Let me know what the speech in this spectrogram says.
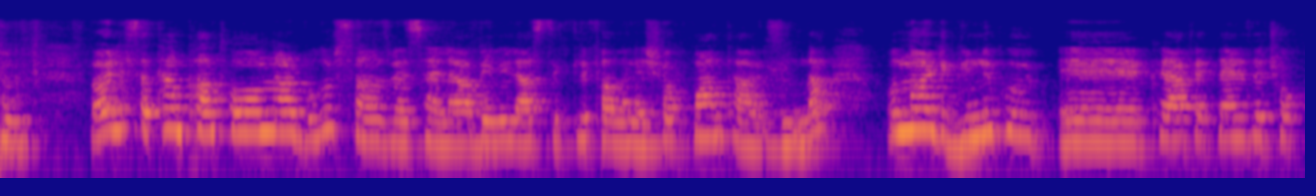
Böyle saten pantolonlar bulursanız mesela beli lastikli falan eşofman tarzında bunlar da günlük e, kıyafetlerinizde çok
